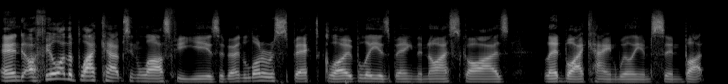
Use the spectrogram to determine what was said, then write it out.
And I feel like the Black Caps in the last few years have earned a lot of respect globally as being the nice guys, led by Kane Williamson. But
